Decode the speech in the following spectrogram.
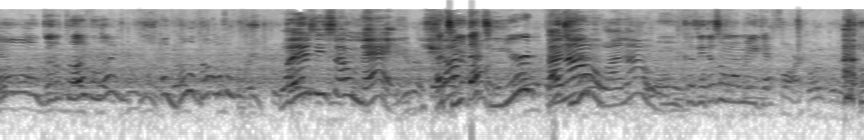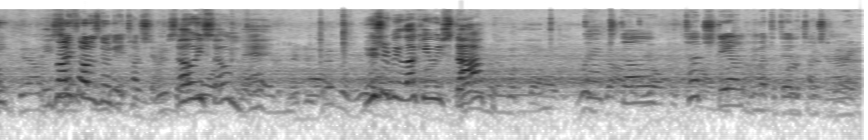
Oh, go the other way. Go the other way. Why is he so mad? That's your. That's your. I That's know, I know. Because he doesn't want me to get far. He probably thought it was gonna be a touchdown. so he's so mad. You should be lucky we stopped him. Let's go. Touchdown. I'm about to get a touchdown already.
